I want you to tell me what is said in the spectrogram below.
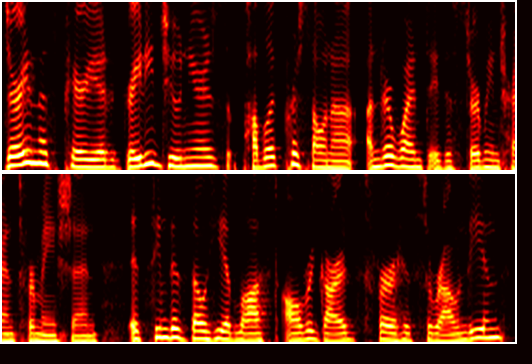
During this period, Grady Jr.'s public persona underwent a disturbing transformation. It seemed as though he had lost all regards for his surroundings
